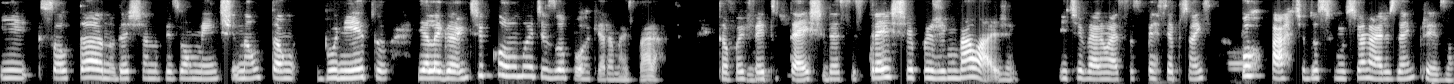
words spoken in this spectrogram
e soltando, deixando visualmente não tão bonito e elegante como a de isopor, que era mais barata. Então foi feito o teste desses três tipos de embalagem e tiveram essas percepções por parte dos funcionários da empresa.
